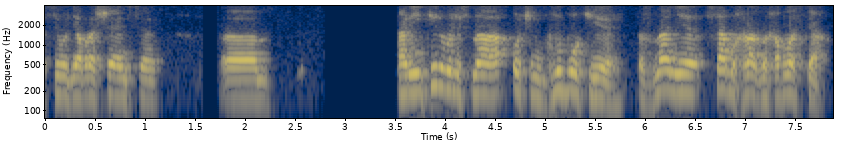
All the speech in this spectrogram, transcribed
сегодня обращаемся, э, ориентировались на очень глубокие знания в самых разных областях,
